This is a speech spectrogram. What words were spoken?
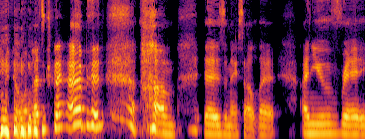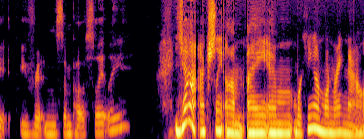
really know when that's gonna happen. Um, it is a nice outlet, and you've read you've written some posts lately. Yeah, actually, um, I am working on one right now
